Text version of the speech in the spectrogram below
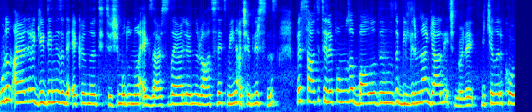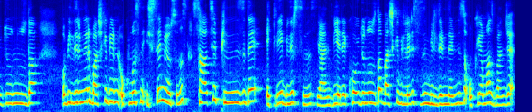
Buradan ayarlara girdiğinizde de ekranı, titreşim modunu, egzersiz ayarlarını rahatsız etmeyini açabilirsiniz. Ve saati telefonunuza bağladığınızda bildirimler geldiği için böyle bir kenara koyduğunuzda o bildirimleri başka birinin okumasını istemiyorsanız saate pininizi de ekleyebilirsiniz. Yani bir yere koyduğunuzda başka birileri sizin bildirimlerinizi okuyamaz. Bence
